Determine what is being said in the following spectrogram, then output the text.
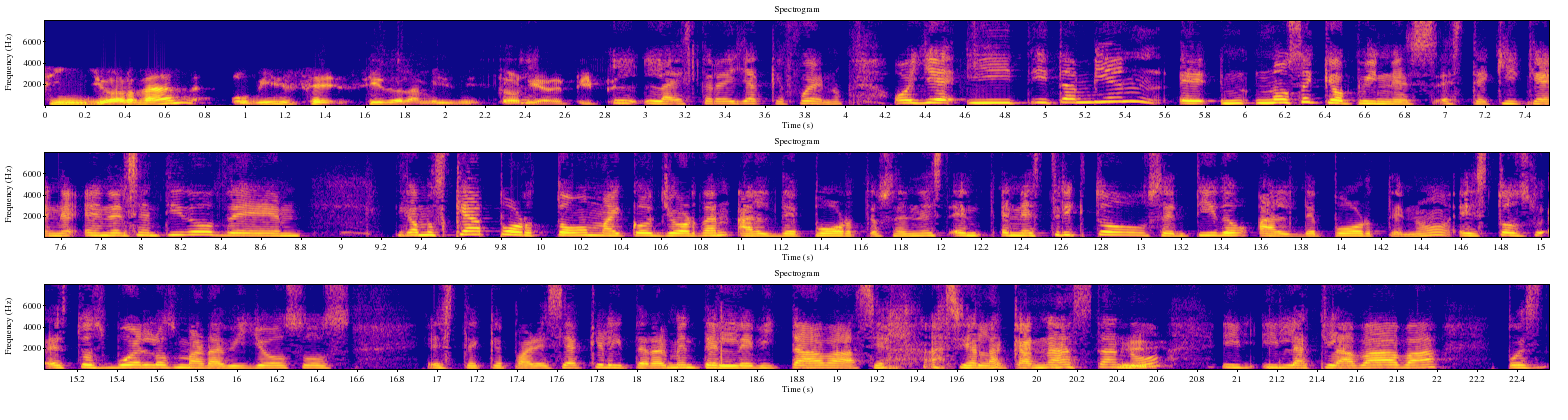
sin Jordan hubiese sido la misma historia de Pippen. la estrella que fue, ¿no? Oye, y, y también, eh, no sé qué opines, este, Quique, en, en el sentido de, digamos, ¿qué aportó Michael Jordan al deporte? O sea, en, en- en estricto sentido al deporte, ¿no? Estos, estos vuelos maravillosos, este, que parecía que literalmente levitaba hacia, hacia la canasta, ¿no? Y, y la clavaba, pues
